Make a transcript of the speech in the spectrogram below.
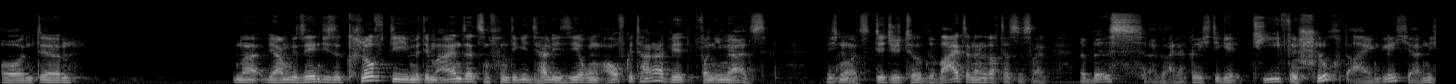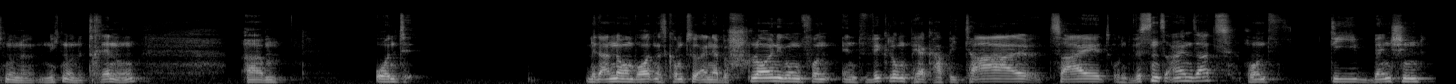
Und ähm, wir haben gesehen, diese Kluft, die mit dem Einsetzen von Digitalisierung aufgetan hat, wird von ihm ja als nicht nur als Digital Divide, sondern sagt, das ist ein Abyss, also eine richtige tiefe Schlucht eigentlich, ja, nicht nur eine, nicht nur eine Trennung. Ähm, und mit anderen Worten, es kommt zu einer Beschleunigung von Entwicklung per Kapital, Zeit und Wissenseinsatz. Und die Menschen,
